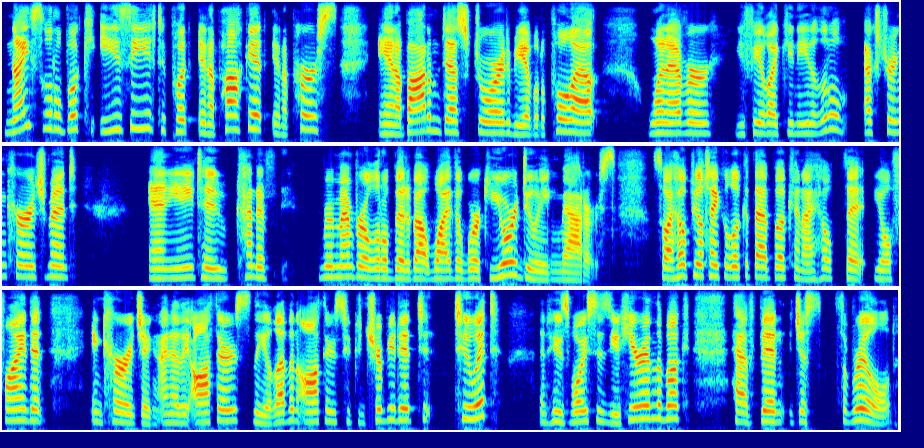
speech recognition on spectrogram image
Nice little book, easy to put in a pocket, in a purse, in a bottom desk drawer to be able to pull out whenever you feel like you need a little extra encouragement and you need to kind of remember a little bit about why the work you're doing matters. So I hope you'll take a look at that book and I hope that you'll find it encouraging. I know the authors, the 11 authors who contributed to, to it and whose voices you hear in the book have been just thrilled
